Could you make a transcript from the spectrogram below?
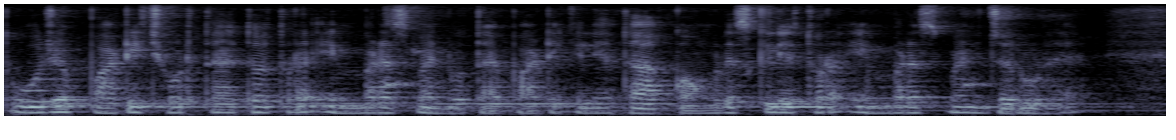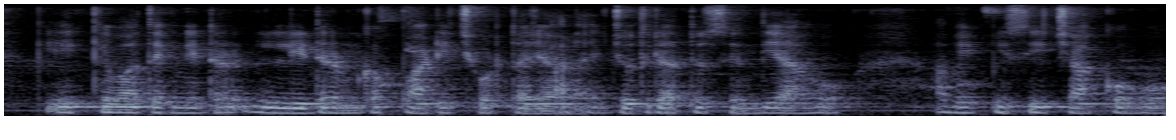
तो वो जब पार्टी छोड़ता है तो थोड़ा एम्बेरसमेंट होता है पार्टी के लिए। तो कांग्रेस के लिए थोड़ा एम्बेरसमेंट ज़रूर है कि एक के बाद एक लीडर लीडर उनका पार्टी छोड़ता जा रहा है। ज्योतिरादित्य सिंधिया हो, अभी पीसी चाको हो,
